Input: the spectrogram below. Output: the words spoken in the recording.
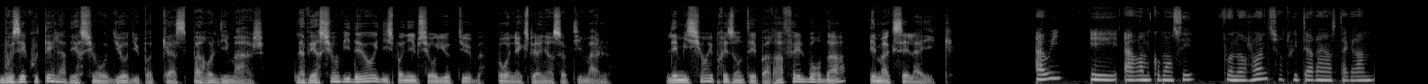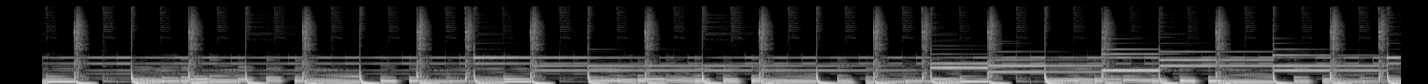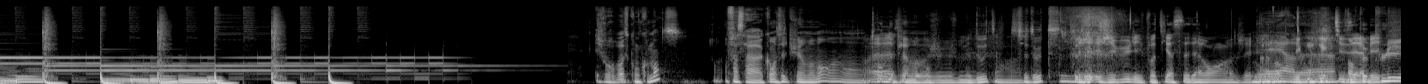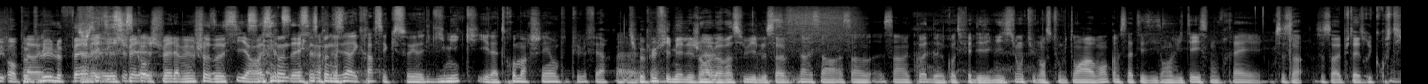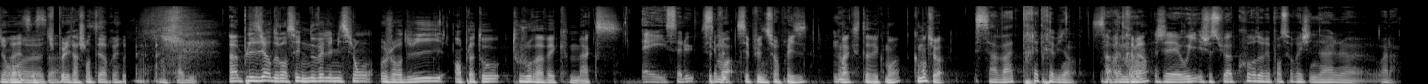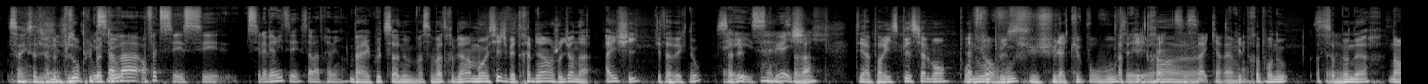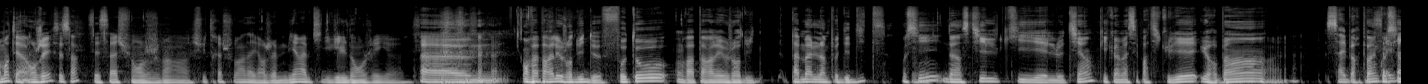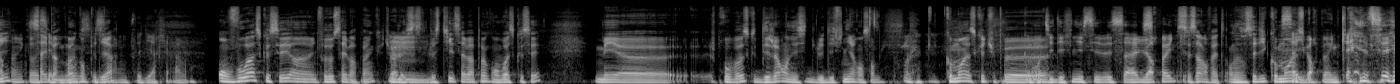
Vous écoutez la version audio du podcast Parole d'image. La version vidéo est disponible sur YouTube pour une expérience optimale. L'émission est présentée par Raphaël Bourda et Max Elaïc. Ah oui, et avant de commencer, faut nous rejoindre sur Twitter et Instagram. Je vous propose qu'on commence? Enfin, ça a commencé depuis un moment. hein, On Ouais, tourne depuis je, un moment. je- je me doute. hein. Tu te doutes J'ai j'ai vu les podcasts d'avant. hein. J'ai compris que tu On faisais la peut plus, on peut Ah plus ouais. le faire. Je fais- C'est- je fais, ce qu'on- je fais la même chose aussi. hein, C'est ce qu'on- disait avec Raph, c'est que ce gimmick, il a trop marché, on peut plus le faire. quoi. Tu peux plus filmer les gens à leur insu, ils le savent. Non, mais c'est un, code quand tu fais des émissions, tu lances tout le temps avant, comme ça tes invités ils sont prêts. Et... C'est ça, c'est ça. Et puis t'as des trucs croustillants, Ouais, euh, tu peux les faire chanter après. Un salut. Un plaisir de lancer une nouvelle émission aujourd'hui en plateau, toujours avec Max. Hey, salut, C'est moi. c'est plus une surprise. Non. Max est avec moi. Comment tu vas? Ça va très très bien. Ça va très bien J'ai- Oui, je suis à court de réponse originale. euh, voilà. C'est vrai que ça devient de plus en plus Mais ça bateau. va, en fait, c'est- c'est c'est la vérité, ça va très bien. Bah écoute, ça, ça va très bien. Moi aussi, je vais très bien. Aujourd'hui, on a Aishi qui est avec nous. Salut. Hey, salut Ça va? Aichi. T'es à Paris spécialement pour Ah, nous en vous, plus. je, je suis là que pour vous. T'as C'est pris le train, ouais, c'est euh, ça T'as carrément. pris le train pour nous. Ah, C'est Ça- un honneur. Normalement, t'es à Angers, c'est ça? C'est ça, je suis en juin. Je suis très chauvin d'ailleurs. J'aime bien ma petite ville d'Angers. euh. Euh, on va parler aujourd'hui de photos, on va parler aujourd'hui pas mal un peu d'édit aussi, Mhm. d'un style qui est le tien, qui est quand même assez particulier, urbain, Ouais. cyberpunk, aussi. Cyberpunk, ouais, on peut dire. ça, on peut dire carrément. On voit ce que c'est hein, une photo cyberpunk, tu vois, le, Mhm. le style cyberpunk, on voit ce que c'est. Mais euh, je propose que déjà on essaie de le définir ensemble. comment est-ce que tu peux. Comment tu définis cyberpunk C'est ça en fait. On s'est dit comment. Cyberpunk. C'est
